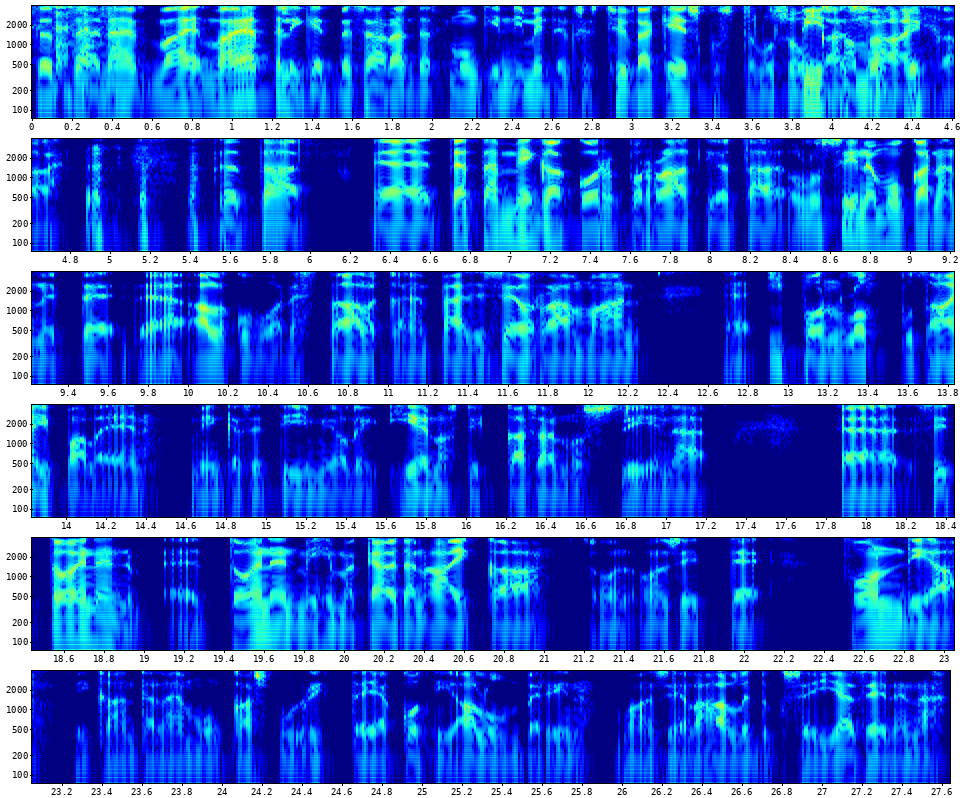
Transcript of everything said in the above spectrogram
Tota, näin, mä, mä, ajattelinkin, että me saadaan tästä munkin nimityksestä hyvä keskustelu sun kanssa aikaa. tota, tätä megakorporaatiota ollut siinä mukana nyt alkuvuodesta alkaen. Pääsin seuraamaan – Ipon lopputaipaleen, minkä se tiimi oli hienosti kasannut siinä. Sitten toinen, toinen, mihin mä käytän aikaa, on, on sitten Fondia, mikä on tällainen mun kasvuyrittäjä koti alun perin. Oon siellä hallituksen jäsenenä.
